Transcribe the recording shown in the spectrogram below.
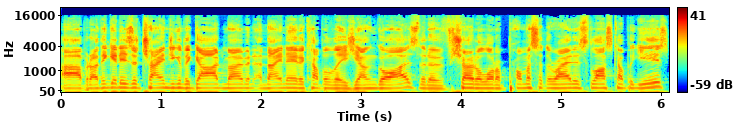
Uh, but I think it is a changing of the guard moment, and they need a couple of these young guys that have showed a lot of promise at the Raiders the last couple of years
